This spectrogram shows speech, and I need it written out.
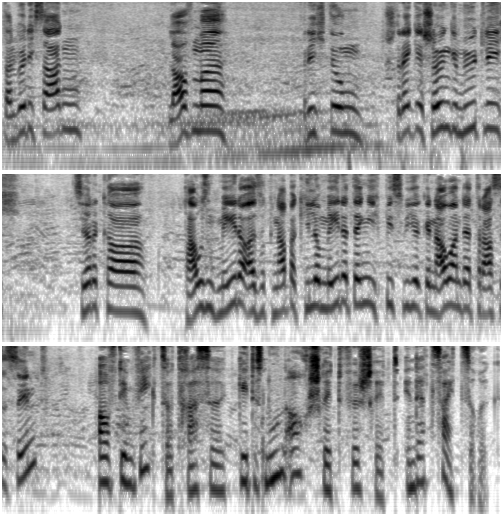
Dann würde ich sagen, laufen wir Richtung Strecke schön gemütlich, circa 1000 Meter, also knapper Kilometer, denke ich, bis wir genau an der Trasse sind. Auf dem Weg zur Trasse geht es nun auch Schritt für Schritt in der Zeit zurück.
